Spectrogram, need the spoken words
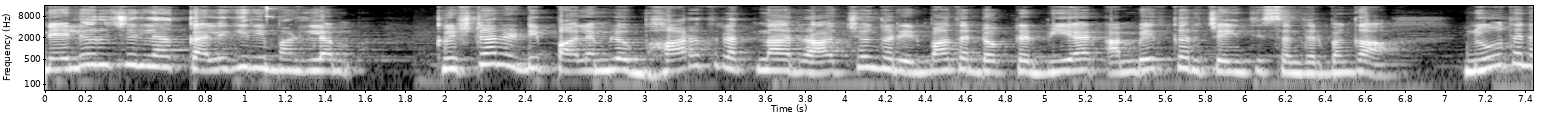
నెల్లూరు జిల్లా కలిగిరి మండలం కృష్ణారెడ్డిపాలెంలో భారతరత్న రాజ్యాంగ నిర్మాత డాక్టర్ బిఆర్ అంబేద్కర్ జయంతి సందర్భంగా నూతన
